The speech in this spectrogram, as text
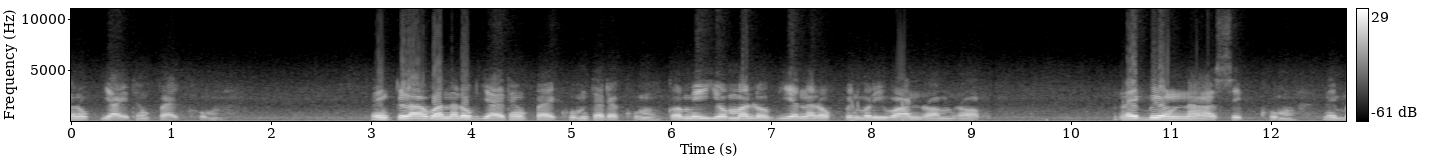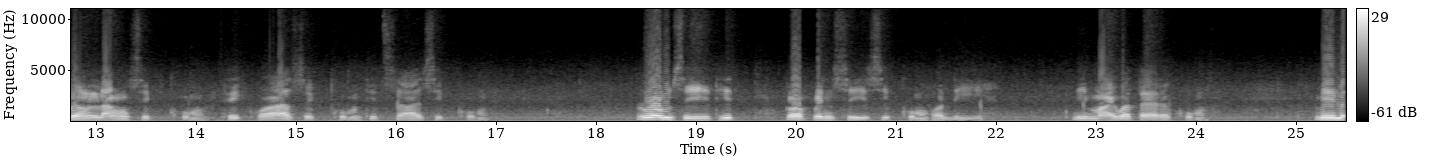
นรกใหญ่ทั้งแปดขุม เป็นกล่าวว่านรกใหญ่ทั้งแปดขุมแต่ละขุม ก็มียมโลกิยนรกเป็นบริวารล้อมรอบ ในเบื้องหน้าสิบขุม ในเบื้องหลังสิบขุม ทิศขวาสิบขุม ทิศซ้ายสิบขุม รวมสี่ทิศก็เป็นสี่สิบขุมพอดีนี่หมายว่าแต่ละขุม มีน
